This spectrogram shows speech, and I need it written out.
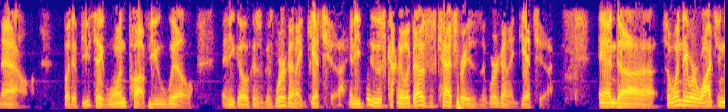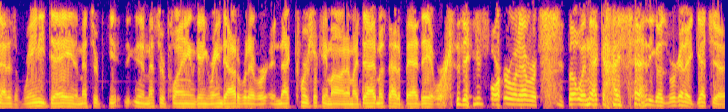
now, but if you take one puff, you will." and he'd go, because we're gonna get you. And he was kind of like that was his catchphrase, is we're gonna get you. And uh so one day we're watching that as a rainy day, and the Mets are you know Mets are playing, getting rained out or whatever, and that commercial came on, and my dad must have had a bad day at work the day before or whatever. But when that guy said, he goes, "We're gonna get you,"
